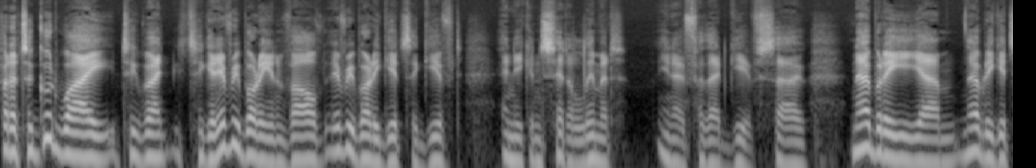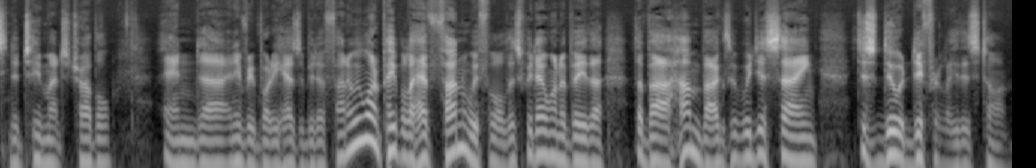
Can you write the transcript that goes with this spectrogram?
But it's a good way to to get everybody involved. Everybody gets a gift, and you can set a limit you know, for that gift. So nobody um, nobody gets into too much trouble, and uh, and everybody has a bit of fun. And we want people to have fun with all this. We don't want to be the the bah humbugs. But we're just saying, just do it differently this time.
